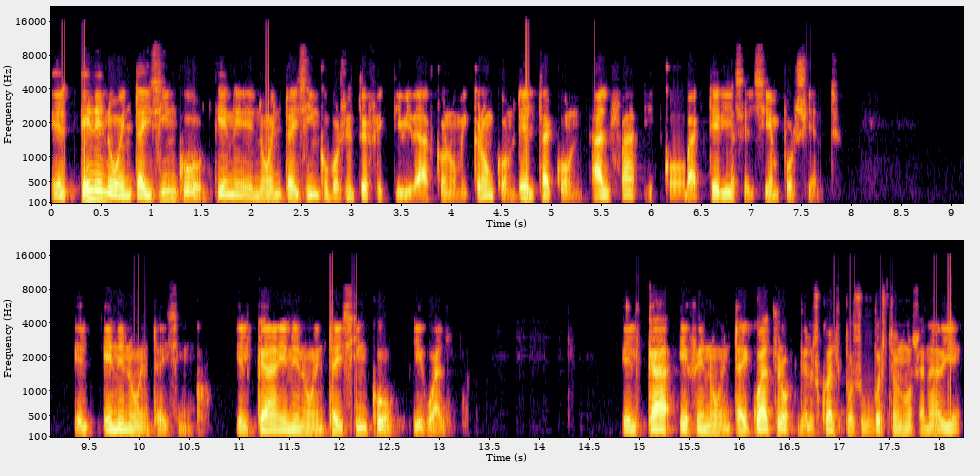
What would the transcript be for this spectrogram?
el N95 tiene 95% de efectividad con Omicron, con Delta, con Alfa y con bacterias el 100%. El N95. El KN95 igual. El KF94, de los cuales por supuesto no usa nadie,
